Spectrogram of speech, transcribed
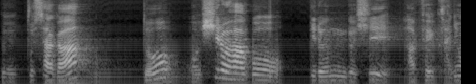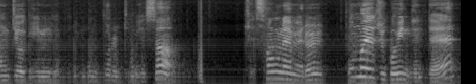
그 부사가 또뭐 싫어하고 이런 것이 앞에 간용적인 문구를 통해서 이렇게 성내매를 뿜어주고 있는데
